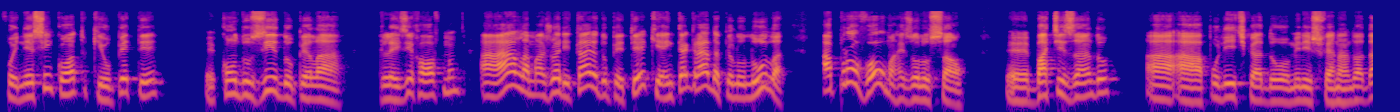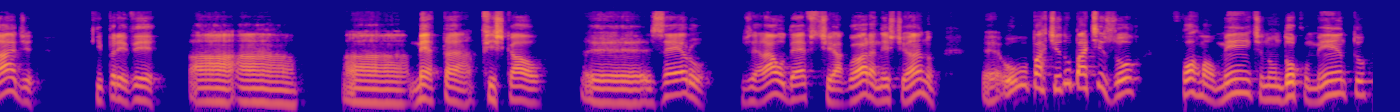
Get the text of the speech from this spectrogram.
Foi nesse encontro que o PT, eh, conduzido pela Gleisi Hoffmann, a ala majoritária do PT, que é integrada pelo Lula, aprovou uma resolução batizando a, a política do ministro Fernando Haddad, que prevê a, a a meta fiscal é, zero, zerar o déficit agora, neste ano, é, o partido batizou formalmente, num documento,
